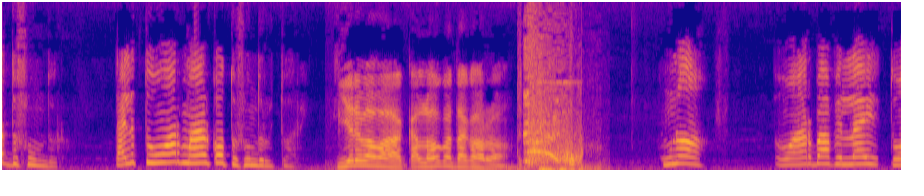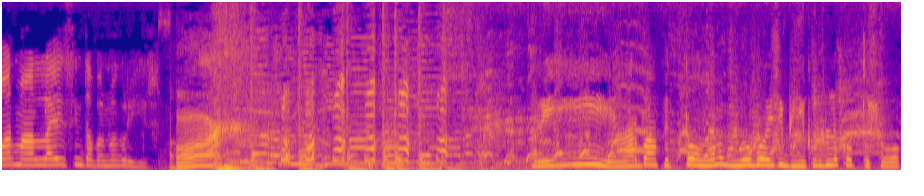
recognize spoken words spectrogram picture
এত সুন্দর তাইলে তোমার মার কত সুন্দর হইতো আরে? কি রে বাবা কালো কথা কর? শুনো তোমার বাপের লাই তোমার মার লাই চিন্তা ভাবনা করি আরে আর বাপের তো অমন বুড়ো বয়সে বিয়ে করবলে কত শখ।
